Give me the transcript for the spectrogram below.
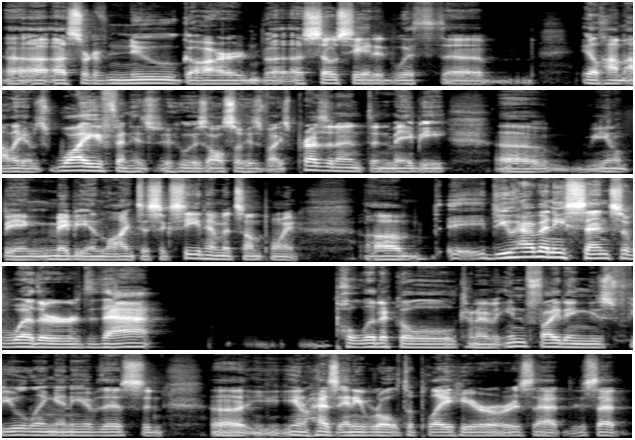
uh, a sort of new guard uh, associated with uh, Ilham Aliyev's wife and his who is also his vice president and maybe uh, you know being maybe in line to succeed him at some point. Um, do you have any sense of whether that political kind of infighting is fueling any of this, and uh, you know has any role to play here, or is that is that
